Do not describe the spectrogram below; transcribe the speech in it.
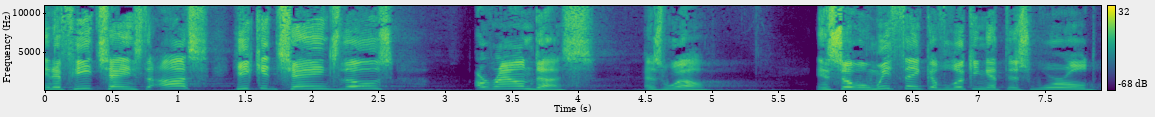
And if He changed us, He can change those around us as well. And so when we think of looking at this world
